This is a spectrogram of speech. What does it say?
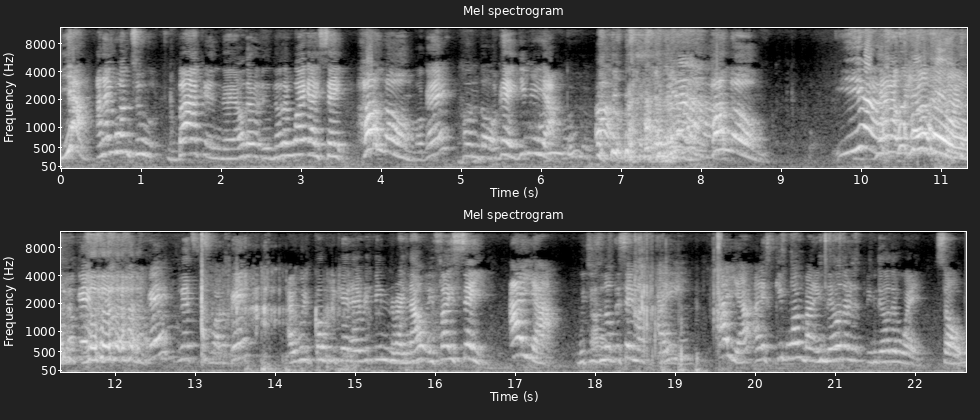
Yeah, and I want to back and the other another way I say condom, okay? Condom. Okay, give me a ah. yeah. yeah. Condom. Yeah. Yeah, with the other okay? with the okay? Let's do one, okay? I will complicate everything right now. If I say aya, which is not the same as I, aya, I skip one, but in the other in the other way. So,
